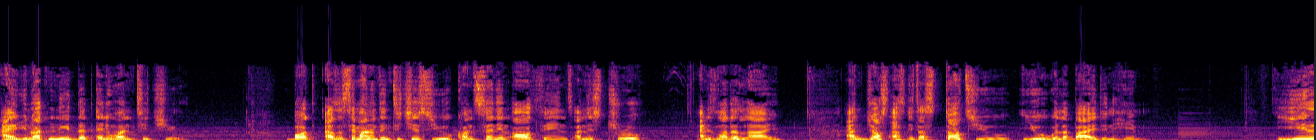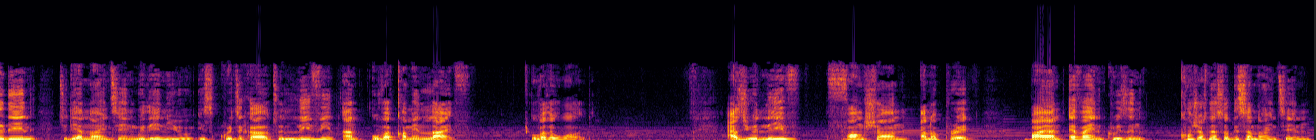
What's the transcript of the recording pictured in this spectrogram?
and you do not need that anyone teach you. But as the same anointing teaches you concerning all things, and is true, and is not a lie, and just as it has taught you, you will abide in him." Yielding to the anointing within you is critical to living an overcoming life over the world. As you live, function, and operate by an ever increasing consciousness of this anointing,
